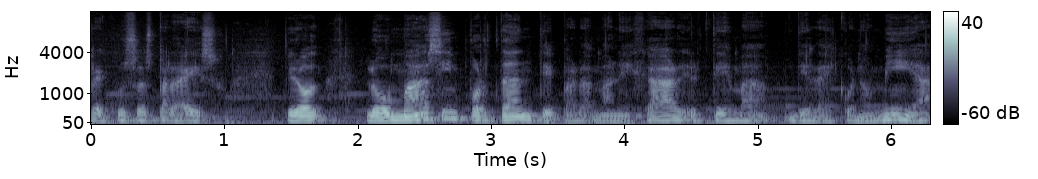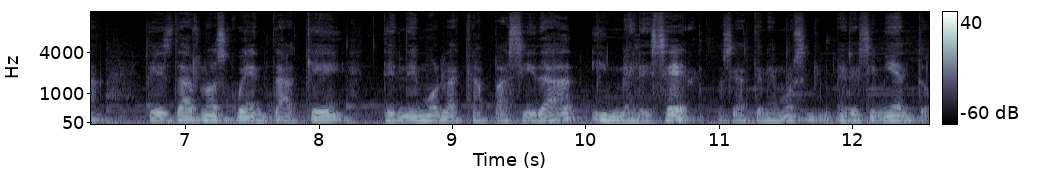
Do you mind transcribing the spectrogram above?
recursos para eso. Pero lo más importante para manejar el tema de la economía es darnos cuenta que tenemos la capacidad y merecer, o sea, tenemos merecimiento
